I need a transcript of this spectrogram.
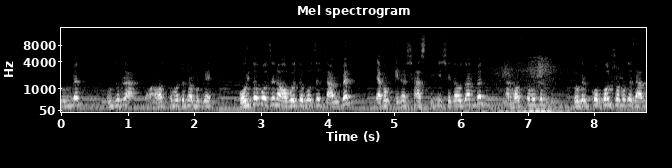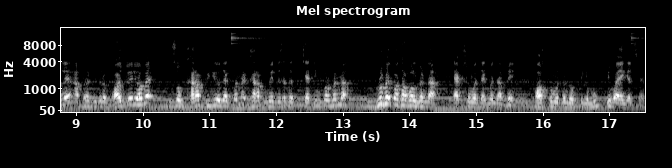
শুনবেন। হুজুররা হস্তমত সম্পর্কে বৈধ বলছে না অবৈধ বলছে জানবেন এবং এটার শাস্তি কি সেটাও জানবেন। আর হস্তমত রোগের কোপল সম্পর্কে জানলে আপনার ভিতরে ভয় তৈরি হবে। সো খারাপ ভিডিও দেখবেন না, খারাপ মেয়েদের সাথে চ্যাটিং করবেন না গ্রুপে কথা বলবেন না। এক সময় দেখবেন যে আপনি হস্তমত রোগ থেকে মুক্তি পেয়ে গেছেন।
